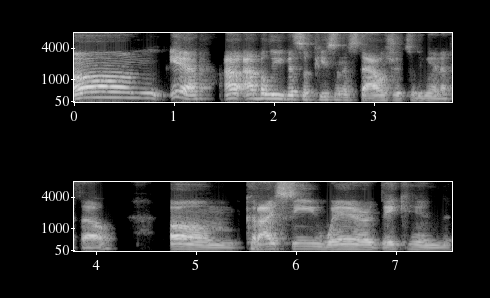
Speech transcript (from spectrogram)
Um, yeah, I, I believe it's a piece of nostalgia to the NFL. Um, could I see where they can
